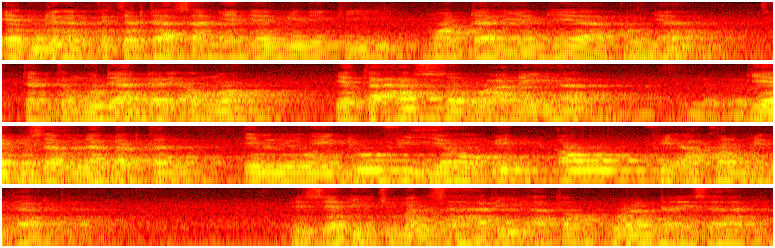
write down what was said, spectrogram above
Yaitu dengan kecerdasan yang dia miliki, modal yang dia punya dan kemudahan dari Allah, yatahassalu 'alaiha dia bisa mendapatkan ilmu itu fi yaumin au fi aqal min. Bisa jadi cuma sehari atau kurang dari sehari.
